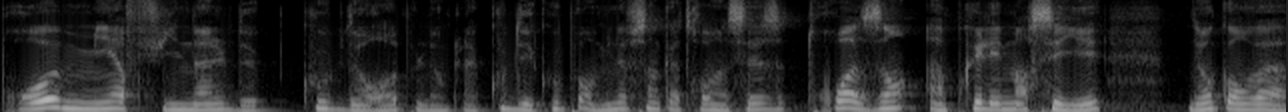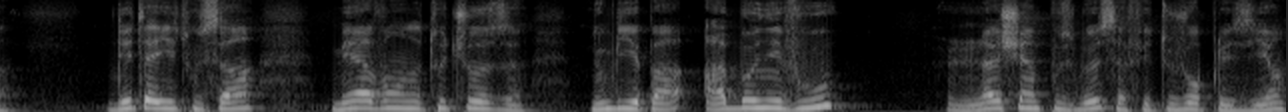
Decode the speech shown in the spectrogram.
première finale de Coupe d'Europe, donc la Coupe des Coupes en 1996, trois ans après les Marseillais. Donc on va détailler tout ça. Mais avant toute chose, N'oubliez pas, abonnez-vous, lâchez un pouce bleu, ça fait toujours plaisir.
